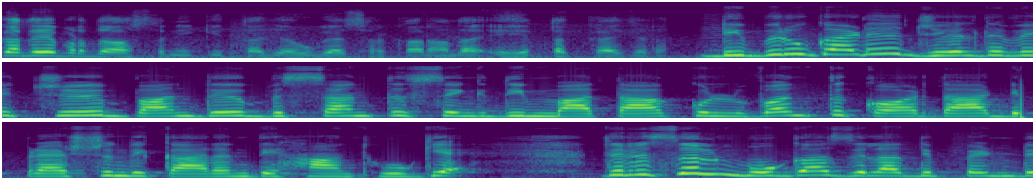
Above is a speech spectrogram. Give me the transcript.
ਕਦੇ ਬਰਦਾਸ਼ਤ ਨਹੀਂ ਕੀਤਾ ਜਾਊਗਾ। ਸਰਕਾਰਾਂ ਦਾ ਇਹ ਧੱਕਾ ਜਿਹੜਾ। ਡਿਬਰੂਗੜ੍ਹ ਜੇਲ੍ਹ ਦੇ ਵਿੱਚ ਬੰਦ ਬਸੰਤ ਸਿੰਘ ਦੀ ਮਾਤਾ ਕੁਲਵੰਤ ਕੌਰ ਦਾ ਡਿਪਰੈਸ਼ਨ ਦੇ ਕਾਰਨ ਦੇਹਾਂਤ ਹੋ ਗਿਆ ਦਰਅਸਲ ਮੋਗਾ ਜ਼ਿਲ੍ਹਾ ਦੇ ਪਿੰਡ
